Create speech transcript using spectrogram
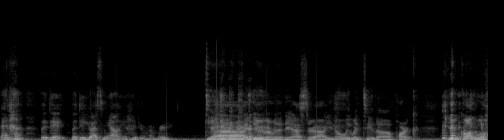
and the day the day you asked me out you, you remember Yeah, I do remember the day I asked her out. You know, we went to the park here in Caldwell.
